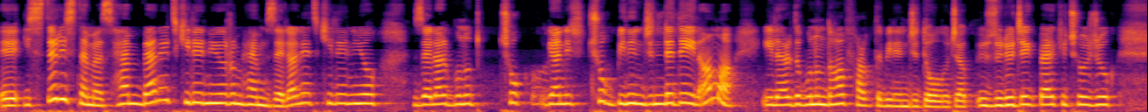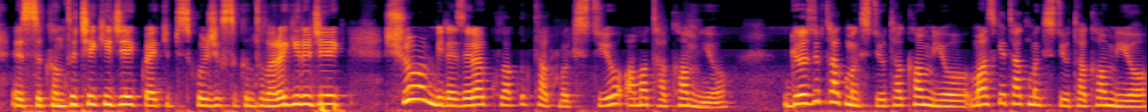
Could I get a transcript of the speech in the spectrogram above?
E, ister istemez hem ben etkileniyorum hem Zelal etkileniyor. Zelal bunu çok yani çok bilincinde değil ama ileride bunun daha farklı bilincinde olacak. Üzülecek belki çocuk, e, sıkıntı çekecek, belki psikolojik sıkıntılara girecek. Şu an bile Zelal kulaklık takmak istiyor ama takamıyor. Gözlük takmak istiyor, takamıyor. Maske takmak istiyor, takamıyor.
